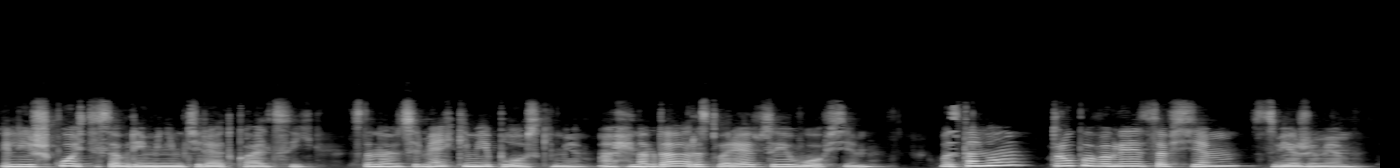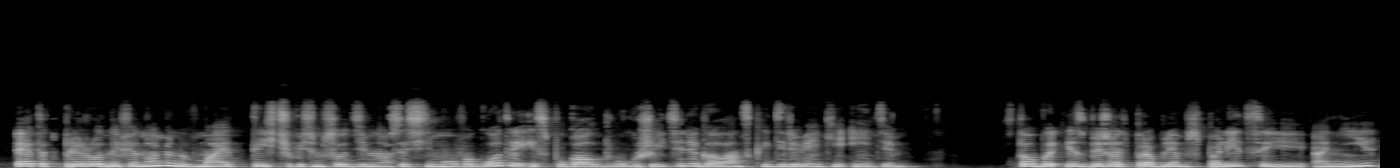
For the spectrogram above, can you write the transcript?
Лишь кости со временем теряют кальций, становятся мягкими и плоскими, а иногда растворяются и вовсе. В остальном трупы выглядят совсем свежими. Этот природный феномен в мае 1897 года испугал двух жителей голландской деревеньки Иди. Чтобы избежать проблем с полицией, они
